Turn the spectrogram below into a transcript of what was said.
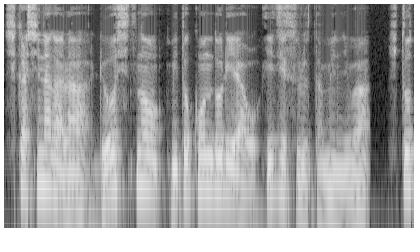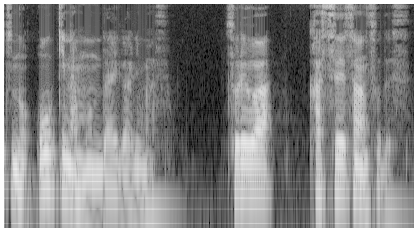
しかしながら、良質のミトコンドリアを維持するためには一つの大きな問題があります。それは活性酸素です。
